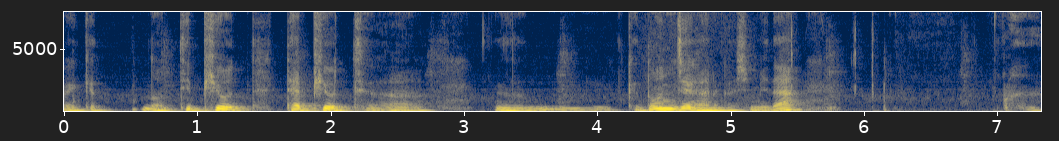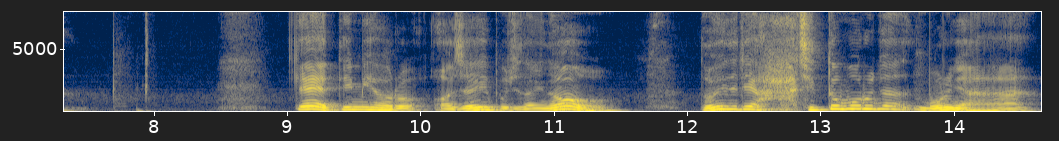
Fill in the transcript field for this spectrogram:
이렇게 debate debate 어, 음, 그 논쟁하는 것입니다. 깨 띠미호로 어제의 부지다이노 너희들이 아직도 모르냐, 모르냐?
